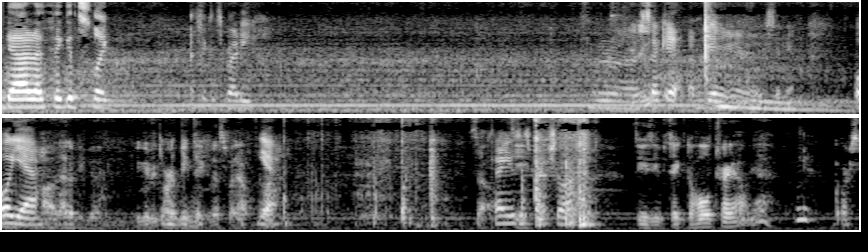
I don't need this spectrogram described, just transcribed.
Dad, I think it's like, I think it's ready. Uh, second, I'm getting it in a second. Oh yeah, Oh, that'd be good. You could record me take this one out. yeah. So, Can I use a spatula? It's easy to take the whole tray out. Yeah, Yeah. of course.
